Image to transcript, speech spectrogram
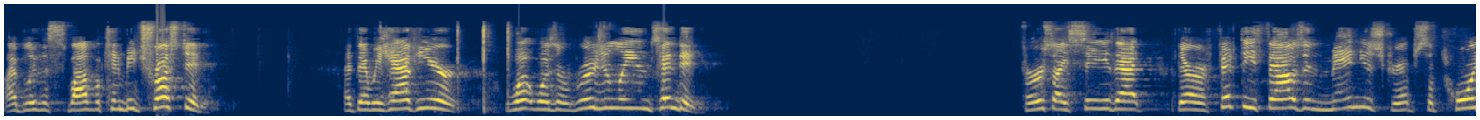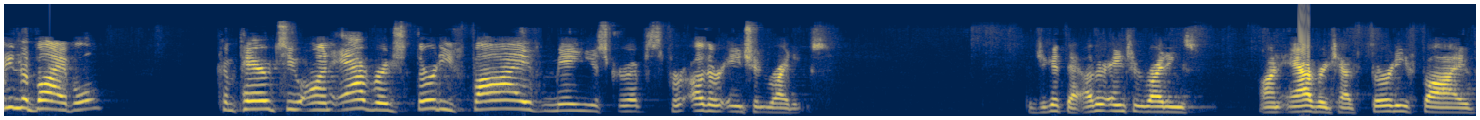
I believe this Bible can be trusted. That we have here what was originally intended. First, I see that there are 50,000 manuscripts supporting the Bible compared to, on average, 35 manuscripts for other ancient writings. Did you get that? Other ancient writings, on average, have 35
